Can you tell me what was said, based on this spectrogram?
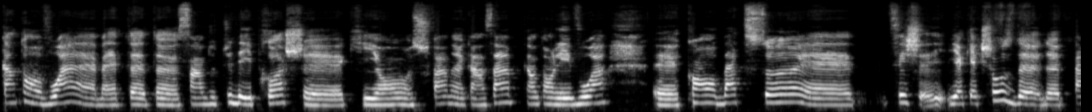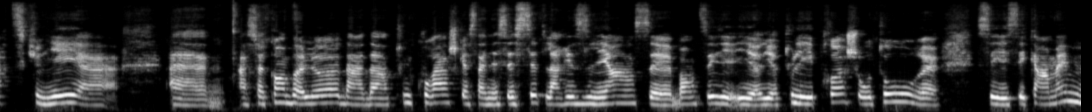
Quand on voit, euh, ben, tu as, sans doute eu des proches euh, qui ont souffert d'un cancer, quand on les voit euh, combattre ça, euh, il y a quelque chose de, particulier à, à, ce combat-là, dans, tout le courage que ça nécessite, la résilience. bon, tu sais, il y, a tous les proches autour. c'est quand même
